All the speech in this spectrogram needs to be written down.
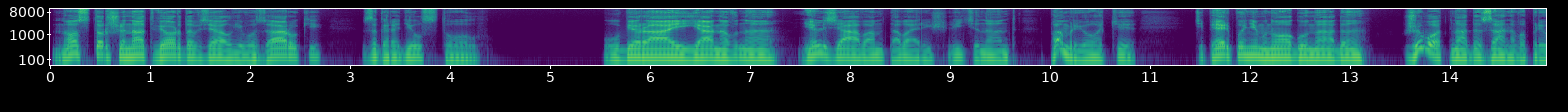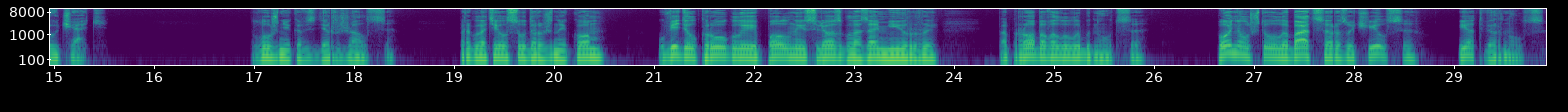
Но старшина твердо взял его за руки, загородил стол. — Убирай, Яновна! Нельзя вам, товарищ лейтенант, помрете. Теперь понемногу надо, живот надо заново приучать. Плужников сдержался. Проглотил судорожный ком — увидел круглые, полные слез глаза Мирры, попробовал улыбнуться. Понял, что улыбаться разучился, и отвернулся.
